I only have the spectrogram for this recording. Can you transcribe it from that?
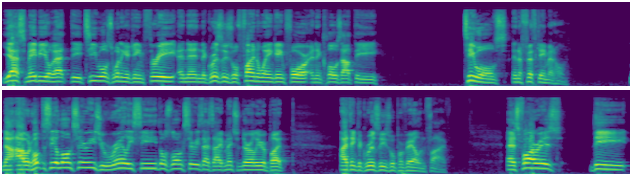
Yes, maybe you'll get the T Wolves winning a game three, and then the Grizzlies will find a way in game four and then close out the T Wolves in a fifth game at home. Now, I would hope to see a long series. You rarely see those long series, as I mentioned earlier, but I think the Grizzlies will prevail in five. As far as the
